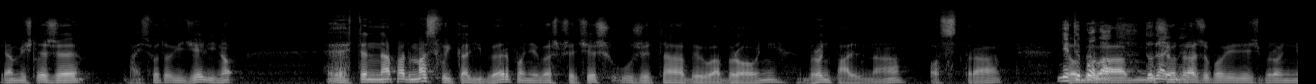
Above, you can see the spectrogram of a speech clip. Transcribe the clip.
Ja myślę, że Państwo to widzieli. No, e, ten napad ma swój kaliber, ponieważ przecież użyta była broń, broń palna, ostra. Nietypowa, była, muszę dodajmy. od razu powiedzieć, broń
